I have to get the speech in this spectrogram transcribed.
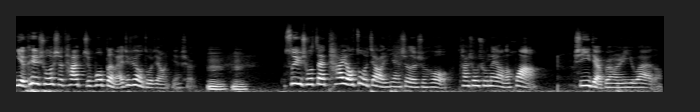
也可以说是他直播本来就是要做这样一件事儿。嗯嗯所以说，在他要做这样一件事的时候，他说出那样的话，是一点不让人意外的。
